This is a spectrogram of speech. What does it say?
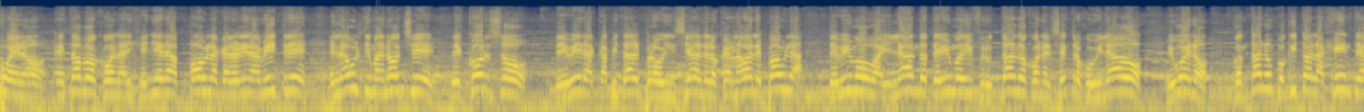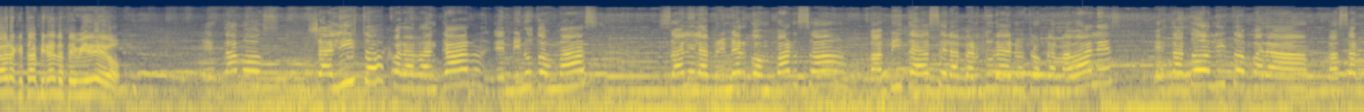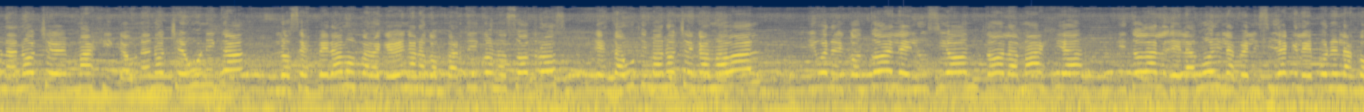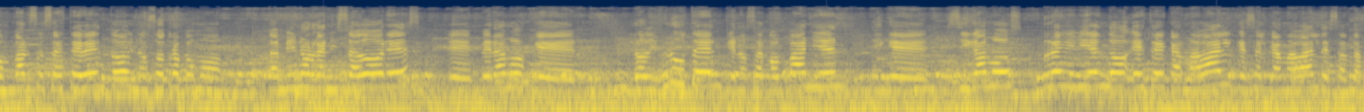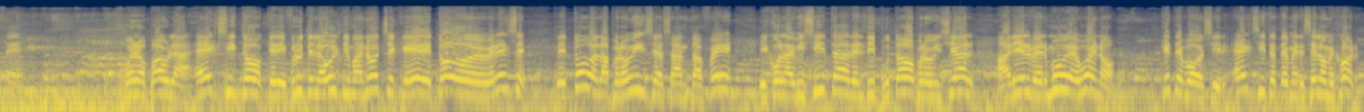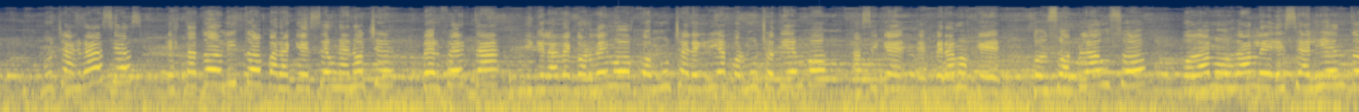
Bueno, estamos con la ingeniera Paula Carolina Mitre en la última noche de Corso de Vera, capital provincial de los carnavales. Paula, te vimos bailando, te vimos disfrutando con el centro jubilado. Y bueno, contanos un poquito a la gente ahora que está mirando este video. Estamos ya listos para arrancar en minutos más. Sale la primer comparsa, Papita hace la apertura de nuestros carnavales. Está todo listo para pasar una noche mágica, una noche única. Esperamos para que vengan a compartir con nosotros esta última noche de carnaval. Y bueno, y con toda la ilusión, toda la magia y todo el amor y la felicidad que le ponen las comparsas a este evento y nosotros como también organizadores eh, esperamos que lo disfruten, que nos acompañen y que sigamos reviviendo este carnaval que es el carnaval de Santa Fe. Bueno, Paula, éxito, que disfruten la última noche que es de todo de Berense, de toda la provincia de Santa Fe y con la visita del diputado provincial Ariel Bermúdez. Bueno, ¿qué te puedo decir? Éxito, te mereces lo mejor. Muchas gracias, está todo listo para que sea una noche perfecta y que la recordemos con mucha alegría por mucho tiempo, así que esperamos que con su aplauso podamos darle ese aliento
